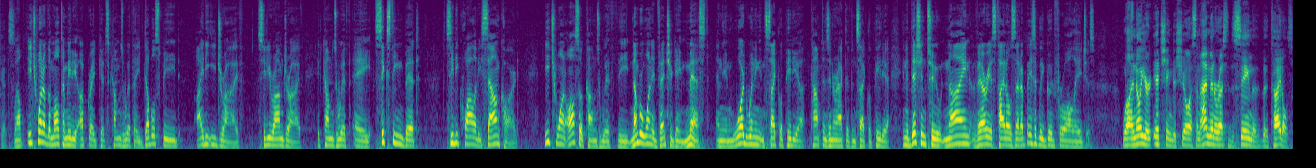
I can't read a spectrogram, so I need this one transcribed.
kits? Well, each one of the multimedia upgrade kits comes with a double-speed IDE drive, CD-ROM drive. It comes with a 16-bit CD quality sound card each one also comes with the number one adventure game, Myst, and the award winning encyclopedia, Compton's Interactive Encyclopedia, in addition to nine various titles that are basically good for all ages. Well, I know you're itching to show us, and I'm interested to seeing the, the titles.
